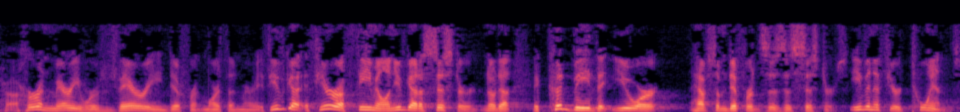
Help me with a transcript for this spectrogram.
Her and Mary were very different, Martha and Mary. If you've got, if you're a female and you've got a sister, no doubt, it could be that you are, have some differences as sisters. Even if you're twins.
